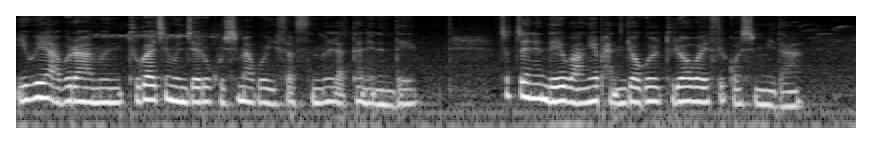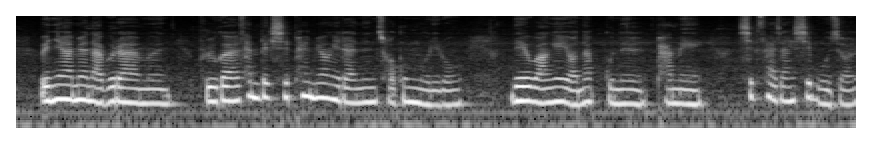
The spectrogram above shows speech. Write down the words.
이후에 아브라함은 두 가지 문제로 고심하고 있었음을 나타내는데 첫째는 내 왕의 반격을 두려워했을 것입니다. 왜냐하면 아브라함은 불과 318명이라는 적은 무리로 내 왕의 연합군을 밤에 14장 15절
